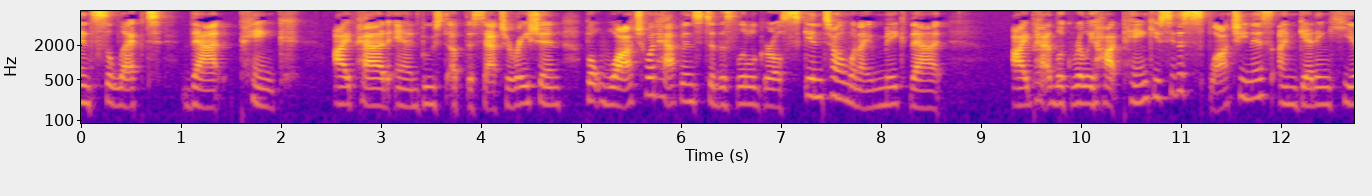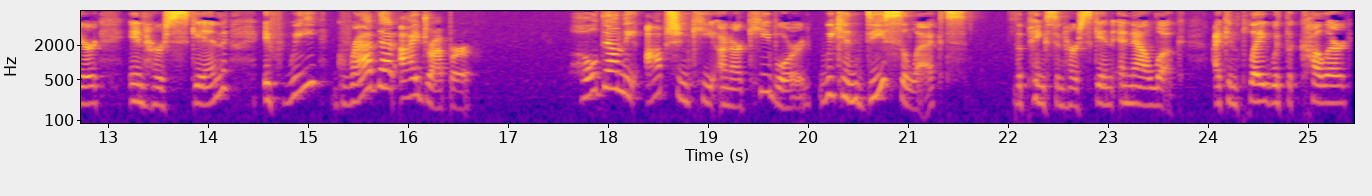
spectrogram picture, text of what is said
and select that pink iPad and boost up the saturation. But watch what happens to this little girl's skin tone when I make that iPad look really hot pink. You see the splotchiness I'm getting here in her skin? If we grab that eyedropper, hold down the option key on our keyboard, we can deselect the pinks in her skin. And now look, I can play with the color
